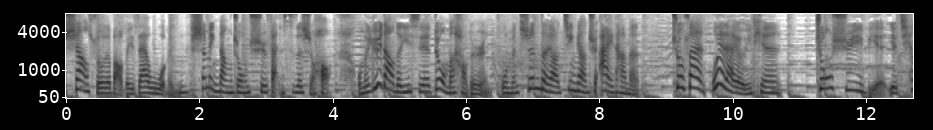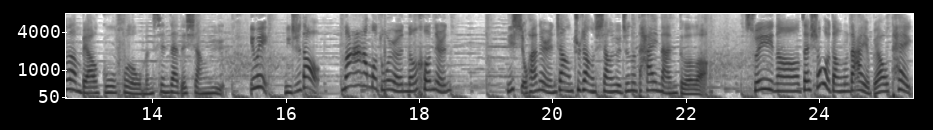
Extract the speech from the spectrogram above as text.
像所有的宝贝，在我们生命当中去反思的时候，我们遇到的一些对我们好的人，我们真的要尽量去爱他们。就算未来有一天。终须一别，也千万不要辜负了我们现在的相遇，因为你知道，那么多人能和那人你喜欢的人这样就这样相遇，真的太难得了。所以呢，在生活当中，大家也不要太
